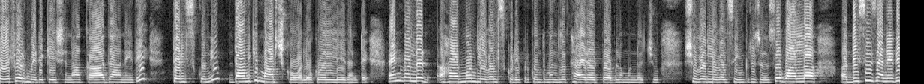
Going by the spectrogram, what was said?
సేఫర్ మెడికేషనా కాదా అనేది తెలుసుకొని దానికి మార్చుకోవాలి ఒకవేళ లేదంటే. అండ్ వాళ్ళ హార్మోన్ లెవెల్స్ కూడా ఇప్పుడు కొంతమందిలో థైరాయిడ్ ప్రాబ్లం ఉండొచ్చు షుగర్ లెవెల్స్ ఇంక్రీజ్ ఉంది సో వాళ్ళ డిసీజ్ అనేది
